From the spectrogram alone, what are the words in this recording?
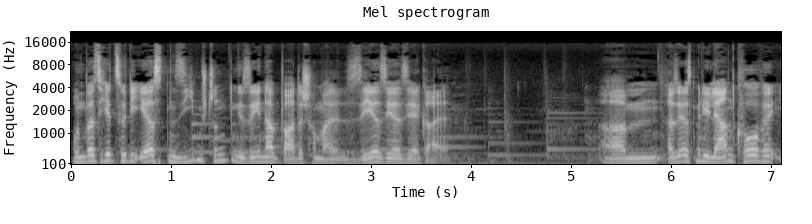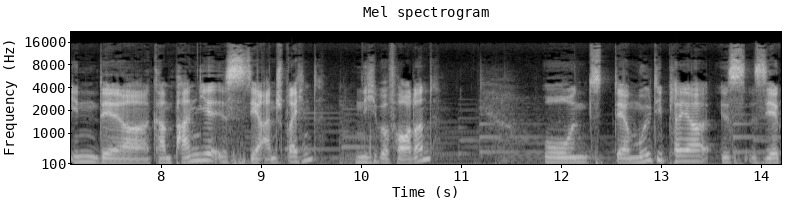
Und was ich jetzt so die ersten sieben Stunden gesehen habe, war das schon mal sehr, sehr, sehr geil. Ähm, also erstmal die Lernkurve in der Kampagne ist sehr ansprechend, nicht überfordernd. Und der Multiplayer ist sehr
